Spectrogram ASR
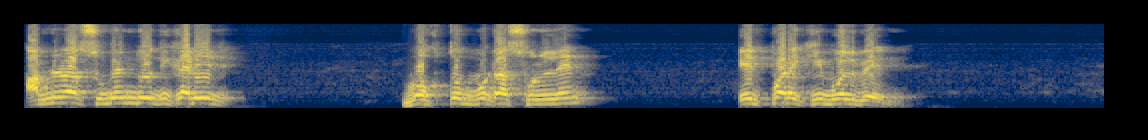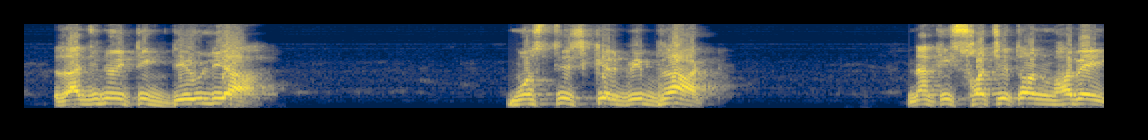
আপনারা শুভেন্দু অধিকারীর বক্তব্যটা শুনলেন এরপরে কি বলবেন? রাজনৈতিক দেউলিয়া মস্তিষ্কের বিভ্রাট নাকি সচেতনভাবেই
